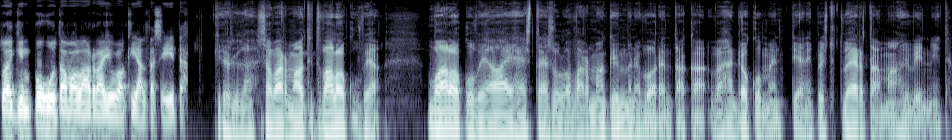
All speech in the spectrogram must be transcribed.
toikin puhuu tavallaan rajua kieltä siitä. Kyllä. Sä varmaan otit valokuvia, valokuvia aiheesta ja sulla on varmaan kymmenen vuoden takaa vähän dokumenttia, niin pystyt vertaamaan hyvin niitä.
